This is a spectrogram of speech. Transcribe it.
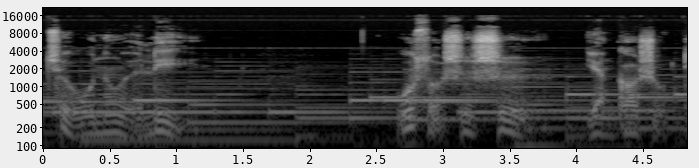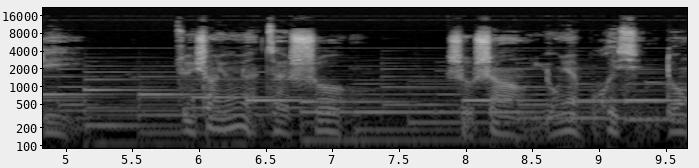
却无能为力，无所事事，眼高手低，嘴上永远在说，手上永远不会行动。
